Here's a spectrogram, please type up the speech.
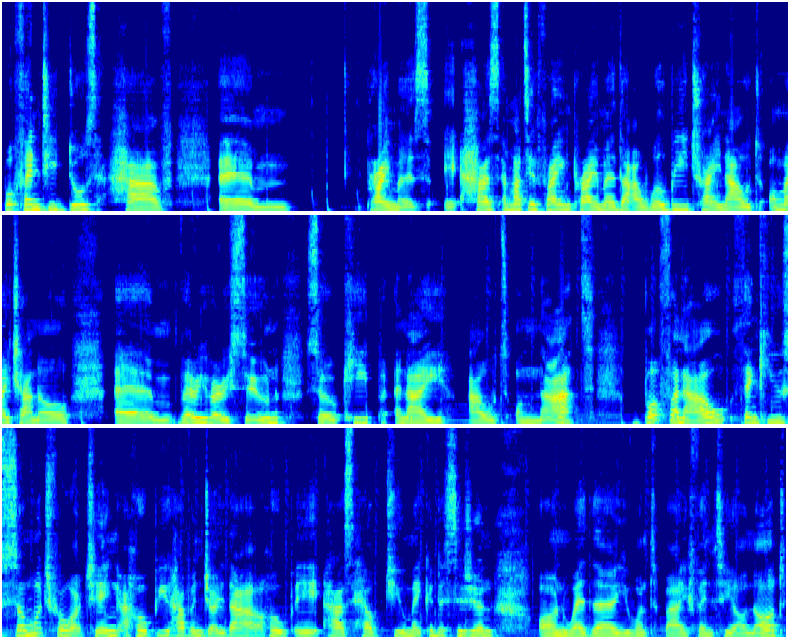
but Fenty does have um, primers. It has a mattifying primer that I will be trying out on my channel um, very, very soon. So keep an eye out on that. But for now, thank you so much for watching. I hope you have enjoyed that. I hope it has helped you make a decision on whether you want to buy Fenty or not.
